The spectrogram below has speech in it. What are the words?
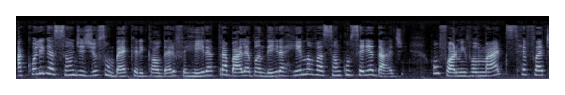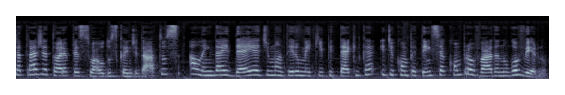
A coligação de Gilson Becker e Claudério Ferreira trabalha a bandeira Renovação com Seriedade. Conforme Ivan Marx, reflete a trajetória pessoal dos candidatos, além da ideia de manter uma equipe técnica e de competência comprovada no governo.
